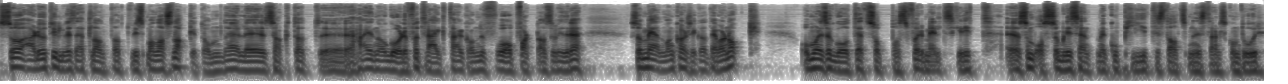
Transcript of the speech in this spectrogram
så er det jo tydeligvis et eller annet at hvis man har snakket om det eller sagt at eh, hei, nå går det for treigt her, kan du få opp farta osv., så, videre, så mener man kanskje ikke at det var nok. Og må liksom gå til et såpass formelt skritt, eh, som også blir sendt med kopi til statsministerens kontor.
